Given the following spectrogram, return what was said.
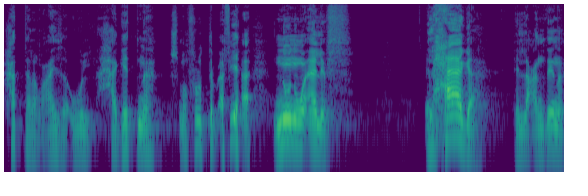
حتى لو عايز أقول حاجتنا مش مفروض تبقى فيها نون وألف. الحاجة اللي عندنا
